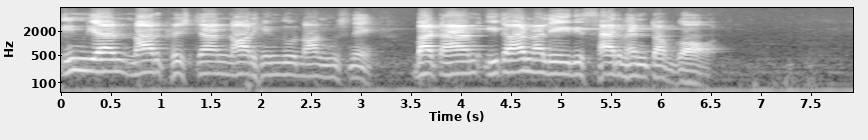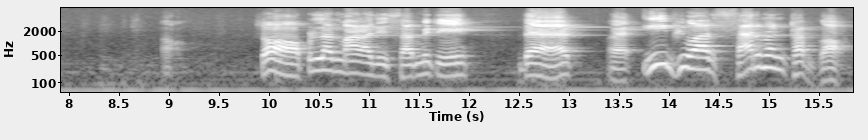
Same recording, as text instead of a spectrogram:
Indian, nor Christian, nor Hindu, nor Muslim, but I am eternally the servant of God. So Prahlad Maharaj is submitting that uh, if you are servant of God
